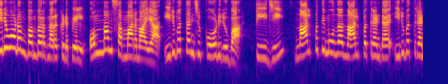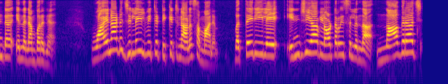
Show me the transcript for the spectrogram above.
തിരുവോണം ബമ്പർ നറുക്കെടുപ്പിൽ ഒന്നാം സമ്മാനമായ ഇരുപത്തഞ്ച് കോടി രൂപ ടി ജി നാൽപ്പത്തിമൂന്ന് നാൽപ്പത്തിരണ്ട് ഇരുപത്തിരണ്ട് എന്ന നമ്പറിന്. വയനാട് ജില്ലയിൽ വിറ്റ ടിക്കറ്റിനാണ് സമ്മാനം. ബത്തേരിയിലെ എൻ ജി ആർ ലോട്ടറീസിൽ നിന്ന് നാഗരാജ്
